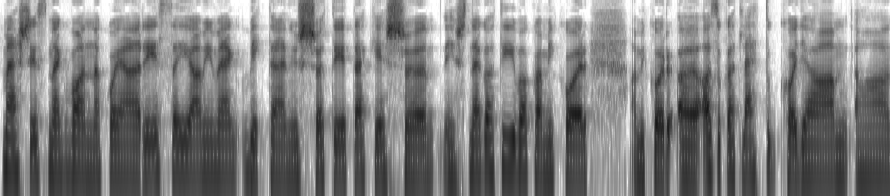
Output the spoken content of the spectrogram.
másrészt meg vannak olyan részei, ami meg végtelenül sötétek és, és negatívak, amikor, amikor azokat láttuk, hogy a, a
